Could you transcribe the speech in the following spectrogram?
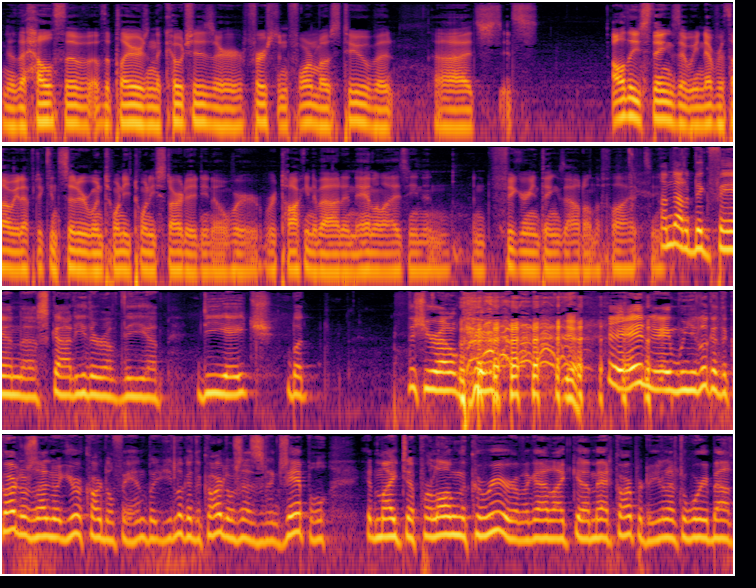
you know the health of, of the players and the coaches are first and foremost too. But uh, it's it's all these things that we never thought we'd have to consider when 2020 started. You know, we're we're talking about and analyzing and and figuring things out on the fly. It seems. I'm not a big fan, uh, Scott, either of the uh, DH, but this year I don't care. Yeah. and, and when you look at the Cardinals, I know you're a Cardinal fan, but you look at the Cardinals as an example, it might uh, prolong the career of a guy like uh, Matt Carpenter. You don't have to worry about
